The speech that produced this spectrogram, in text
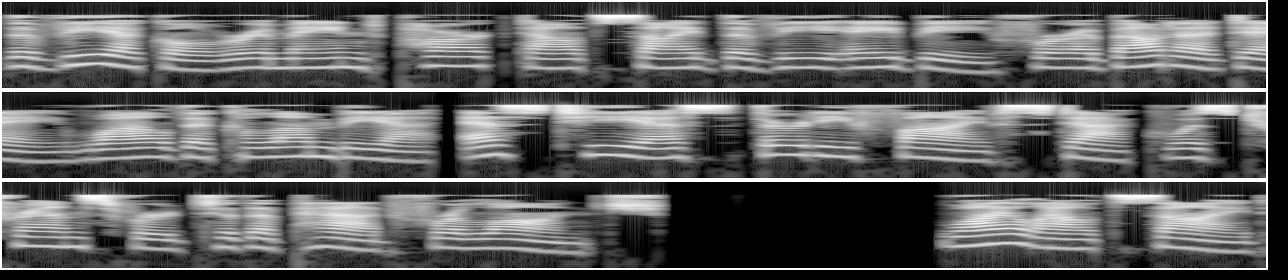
the vehicle remained parked outside the VAB for about a day while the Columbia, STS-35 stack was transferred to the pad for launch. While outside,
